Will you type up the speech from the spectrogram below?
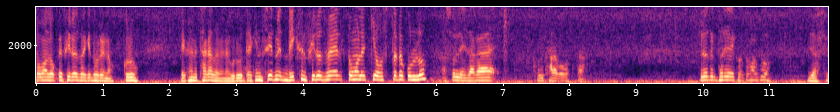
তোমার লোকে ফিরোজ ভাইকে ধরে নাও। গুরু এখানে থাকা যাবে না গুরু। দেখেন সে দেখছেন ফিরোজ ভাইয়ের তোমার কি অবস্থাটা করল? আসলে এই জায়গায় খুবই খারাপ অবস্থা। ফিরোজক ধরে রেখো তোমার গো যাচ্ছে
